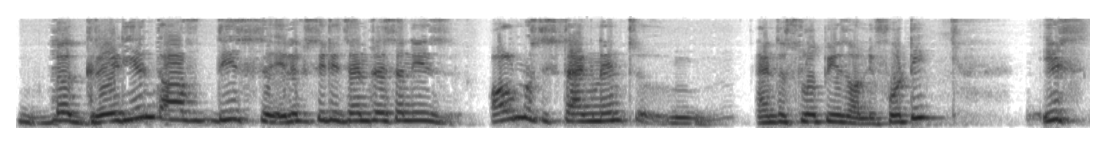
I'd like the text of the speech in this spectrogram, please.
The gradient of this electricity generation is almost stagnant um, and the slope is only 40 it's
